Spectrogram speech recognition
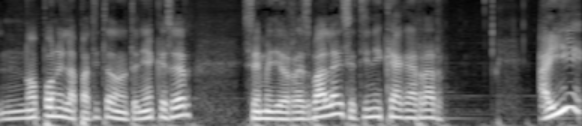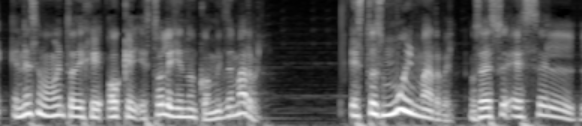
no pone la patita donde tenía que ser, se medio resbala y se tiene que agarrar. Ahí, en ese momento dije, ok, estoy leyendo un cómic de Marvel. Esto es muy Marvel. O sea, es el,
